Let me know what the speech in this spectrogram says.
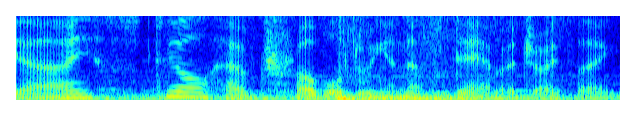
Yeah, I still have trouble doing enough damage, I think.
